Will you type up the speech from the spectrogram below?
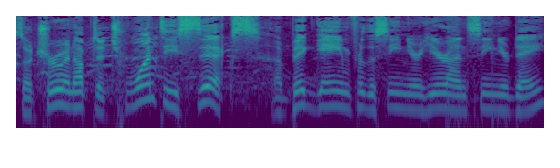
So Trewyn up to 26. A big game for the senior here on senior day.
